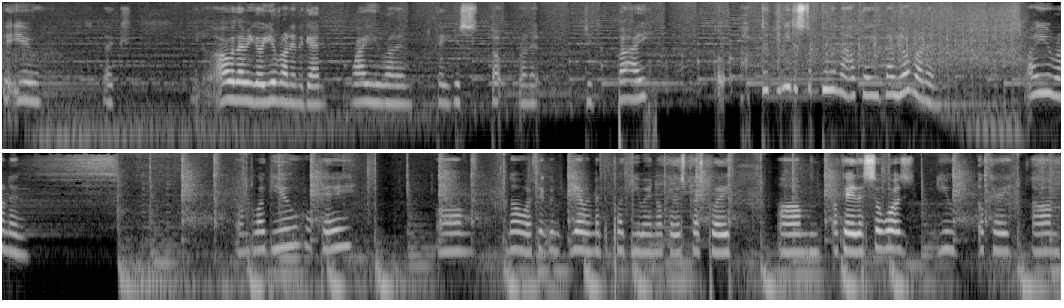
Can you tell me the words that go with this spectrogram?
get you. Like, you know. Oh, there we go. You're running again. Why are you running? Okay, you just stop running. Dude, bye. Oh, dude, you need to stop doing that. Okay, now you're running. Why are you running? Unplug you. Okay. No, I think we, yeah, we meant to plug you in. Okay, let's press play. Um, okay, this, so what is, you, okay, um,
